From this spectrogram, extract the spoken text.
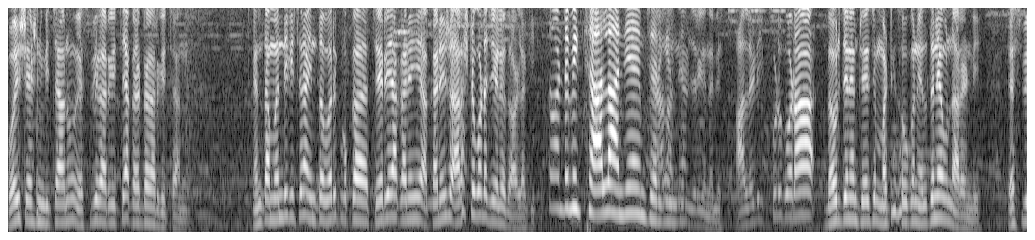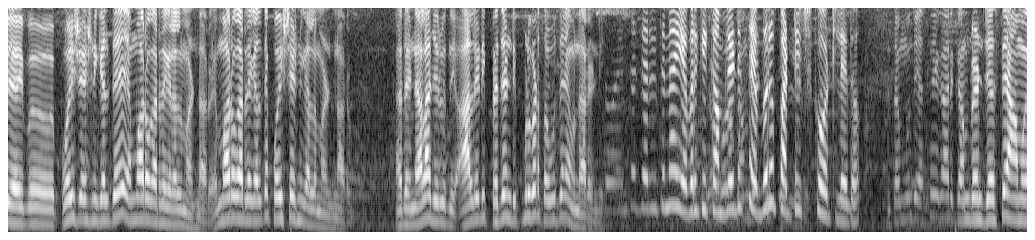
పోలీస్ స్టేషన్కి ఇచ్చాను ఎస్పీ గారికి ఇచ్చా కలెక్టర్ గారికి ఇచ్చాను. ఎంతమందికి ఇచ్చినా ఇంతవరకు ఒక చర్య కనీ కనీసం అరెస్ట్ కూడా చేయలేదు వాళ్ళకి. సో అంటే మీకు చాలా అన్యాయం జరిగింది. అన్యాయం జరిగిందండి. ఆల్రెడీ ఇప్పుడు కూడా దౌర్జన్యం చేసి మట్టి తవ్వుకొని వెళ్తూనే ఉన్నారండి. ఎస్పీ పోలీస్ స్టేషన్కి వెళ్తే ఎంఆర్ఓ గారి దగ్గర వెళ్ళమంటున్నారు. ఎంఆర్ఓ గారి దగ్గర వెళ్తే పోలీస్ స్టేషన్కి వెళ్ళమంటున్నారు. అదండి అలా జరుగుతుంది. ఆల్రెడీ ప్రజెంట్ ఇప్పుడు కూడా తవ్వుతూనే ఉన్నారండి. ఎంత జరుగుతున్నా ఎవరికి కంప్లైంట్ ఇస్తే ఎవరు పట్టించుకోవట్లేదు. ఇంతకుముందు ఎస్ఐ గారికి కంప్లైంట్ చేస్తే ఆమె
